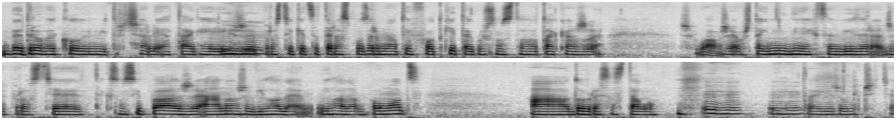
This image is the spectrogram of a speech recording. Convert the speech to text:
bedrové klovy mi trčali a tak, hej, mm-hmm. že proste keď sa teraz pozriem na tie fotky, tak už som z toho taká, že, že wow, že ja už tak nikdy nechcem vyzerať, že proste, tak som si povedala, že áno, že vyhľadám, vyhľadám pomoc a dobre sa stalo. Uh-huh, uh-huh. Takže určite.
